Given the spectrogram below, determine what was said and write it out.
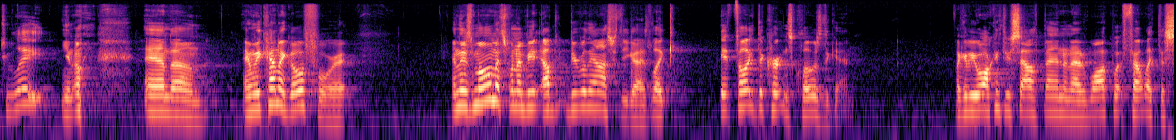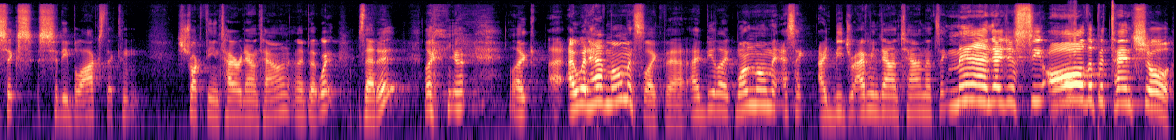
too late, you know? And, um, and we kind of go for it. And there's moments when i be, I'll be really honest with you guys, like, it felt like the curtains closed again. Like I'd be walking through South Bend and I'd walk what felt like the six city blocks that construct the entire downtown, and I'd be like, wait, is that it? Like, you know, like I, I would have moments like that. I'd be like, one moment, it's like I'd be driving downtown and it's like, man, I just see all the potential,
